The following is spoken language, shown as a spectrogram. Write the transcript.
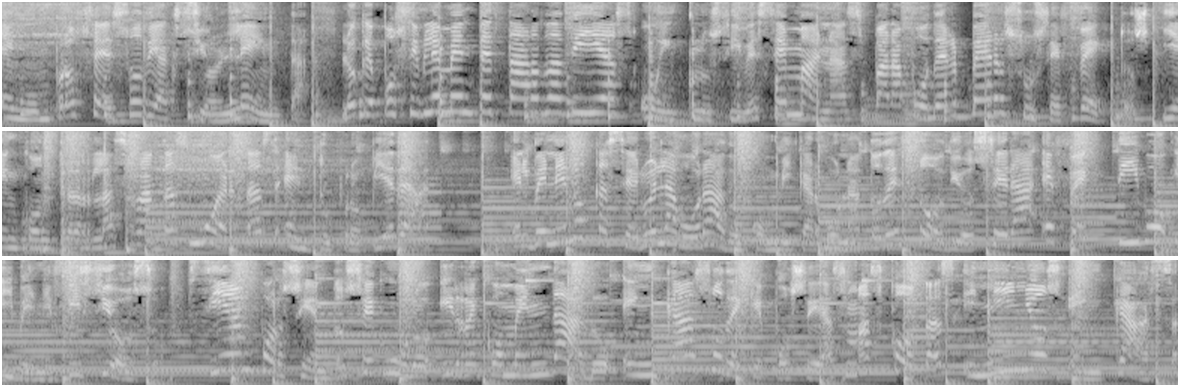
en un proceso de acción lenta, lo que posiblemente tarda días o inclusive semanas para poder ver sus efectos y encontrar las ratas muertas en tu propiedad. El veneno casero elaborado con bicarbonato de sodio será efectivo y beneficioso, 100% seguro y recomendado en caso de que poseas mascotas y niños en casa.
